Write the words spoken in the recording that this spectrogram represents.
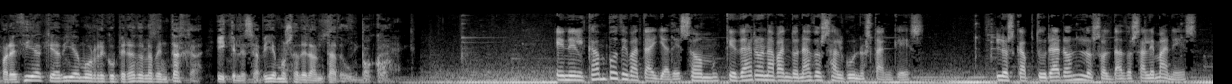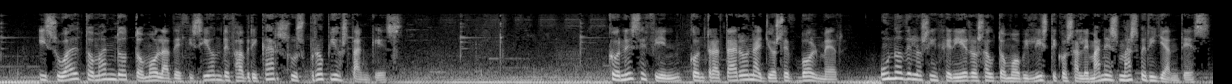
parecía que habíamos recuperado la ventaja y que les habíamos adelantado un poco. En el campo de batalla de Somme quedaron abandonados algunos tanques. Los capturaron los soldados alemanes y su alto mando tomó la decisión de fabricar sus propios tanques. Con ese fin, contrataron a Joseph Vollmer, uno de los ingenieros automovilísticos alemanes más brillantes.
